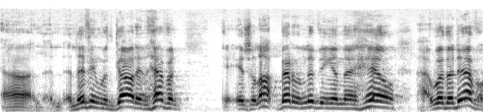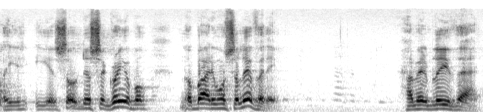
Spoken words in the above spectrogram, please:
Uh, living with God in heaven is a lot better than living in the hell with the devil. He, he is so disagreeable, nobody wants to live with him. How many believe that?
